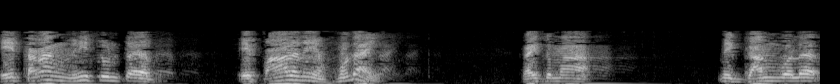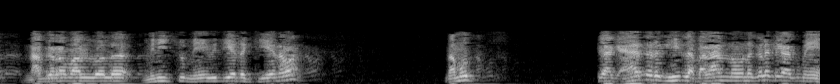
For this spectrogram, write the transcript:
ඒ තරම් මිනිස්සුන්ට ඒ පාලනය හොඳයි. රයිතුමා මේ ගම්වල නගරවල් වල මිනිස්සු මේ විදියට කියනවා නමුත් ටිකක් ඈතට ගිහිල්ලා බලන්න ඕන කියලා ටිකක් මේ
